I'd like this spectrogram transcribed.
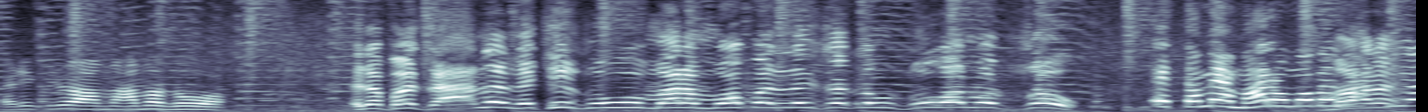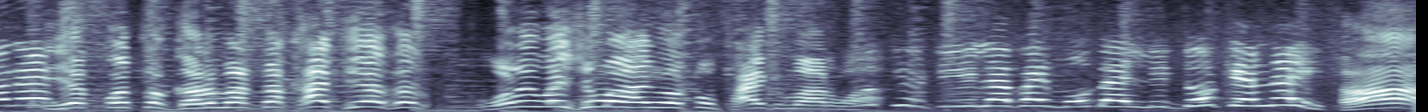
ઘડીક રહ્યો આમ આમાં જોવો. એટલે ભાઈ જાને નથી જોવું મારા મોબાઈલ લઈ છે એટલે હું જોવાનો જ છું. એ તમે મારો મોબાઈલ મારે ને? એક કોઈ તો ઘરમાં ડખા થયા છે વળી વૈશમાં આવ્યો તું ફાઇટ મારવા. ટીલાભાઈ મોબાઈલ લીધો કે નહીં? હા.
